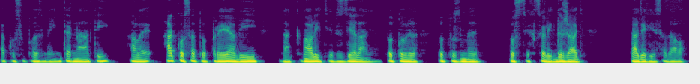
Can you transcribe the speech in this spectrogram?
ako sú povedzme internáty, ale ako sa to prejaví na kvalite vzdelania. Toto, toto sme proste chceli držať tady, kde sa dalo.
